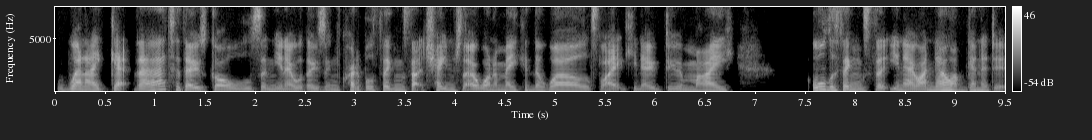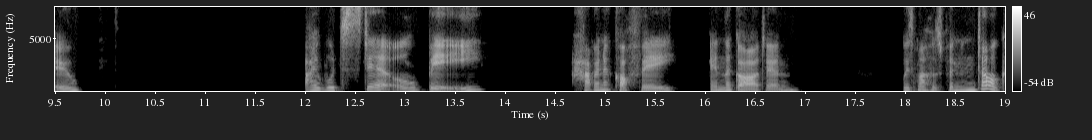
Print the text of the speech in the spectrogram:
when I get there to those goals and, you know, those incredible things, that change that I want to make in the world, like, you know, doing my, all the things that, you know, I know I'm going to do, I would still be having a coffee in the garden with my husband and dog.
